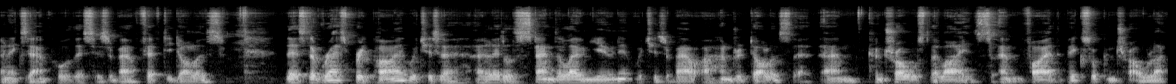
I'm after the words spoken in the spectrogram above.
an example. This is about $50. There's the Raspberry Pi, which is a, a little standalone unit, which is about $100 that um, controls the lights via the Pixel controller.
